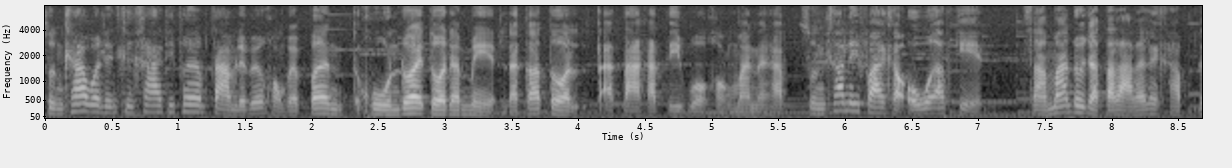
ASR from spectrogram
ส่วนค่าวาเลนคือค่าที่เพิ่มตามเลเวลของ Weapon คูณด้วยตัว Damage แล้วก็ตัวอัตราการตีบวกของมันนะครับ ส่วนค่า Refine กับ Over Upgrade สามารถดูจากตลาดได้เลยครับ ใน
